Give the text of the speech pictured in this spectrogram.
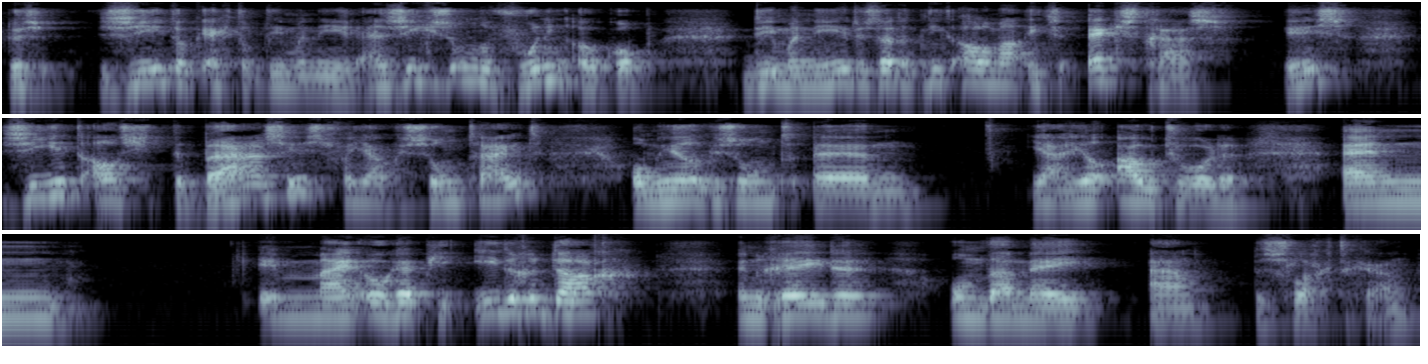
Dus zie het ook echt op die manier. En zie gezonde voeding ook op die manier. Dus dat het niet allemaal iets extra's is, zie het als de basis van jouw gezondheid om heel gezond, um, ja, heel oud te worden. En in mijn oog heb je iedere dag een reden om daarmee aan de slag te gaan.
